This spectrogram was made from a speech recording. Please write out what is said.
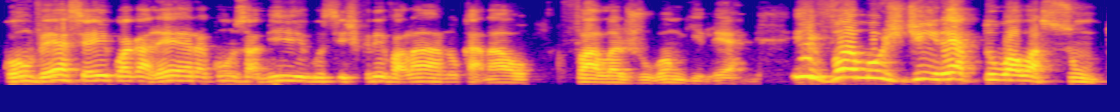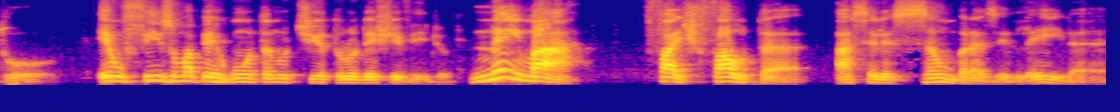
Converse aí com a galera, com os amigos, se inscreva lá no canal Fala João Guilherme. E vamos direto ao assunto. Eu fiz uma pergunta no título deste vídeo. Neymar faz falta à seleção brasileira?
